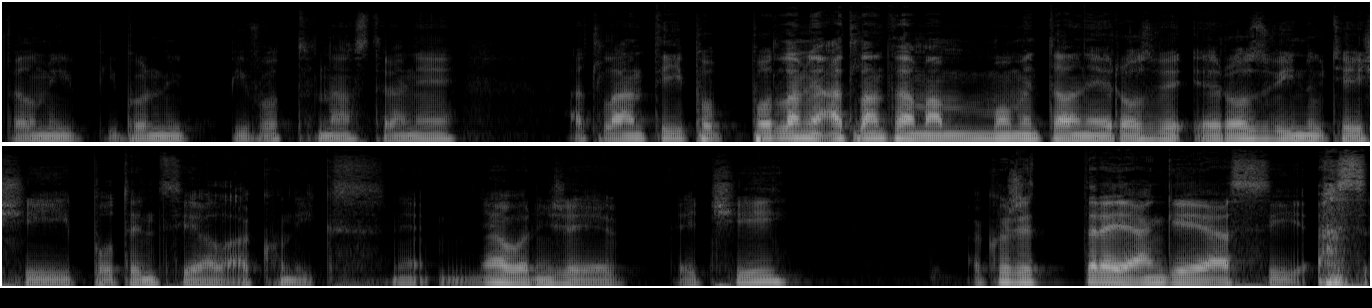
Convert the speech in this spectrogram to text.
veľmi výborný pivot na strane Atlanty. Po, podľa mňa Atlanta má momentálne rozvi, rozvinutejší potenciál ako Knicks. Ne, nehovorím, že je väčší. Akože Trey Young je asi, asi,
